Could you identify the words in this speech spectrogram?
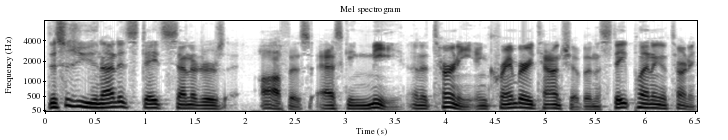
This is a United States Senator's office asking me, an attorney in Cranberry Township, an estate planning attorney,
